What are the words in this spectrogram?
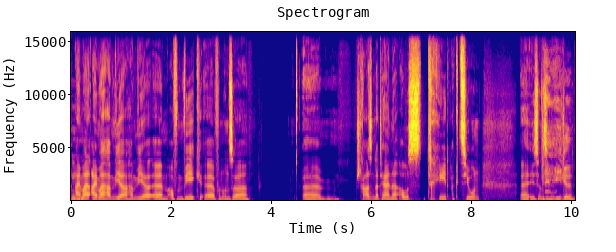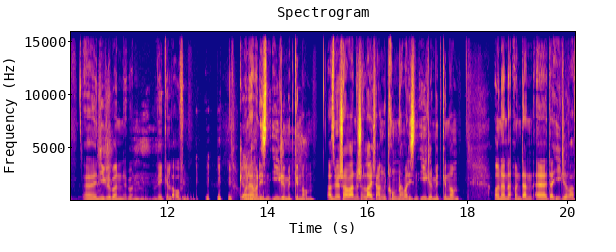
Mhm. Einmal, einmal haben wir, haben wir ähm, auf dem Weg äh, von unserer ähm, Straßenlaterne Austretaktion äh, ist uns ein Igel, äh, ein Igel über, den- Weg gelaufen. Und dann haben wir diesen Igel mitgenommen. Also wir waren schon leicht angetrunken, haben wir diesen Igel mitgenommen. Und dann, und dann äh, der Igel war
